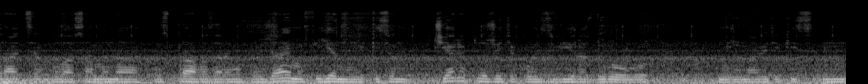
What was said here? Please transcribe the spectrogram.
концентрація була саме на ось справа зараз ми проїжджаємо. Офігенний якийсь он череп лежить якогось звіра здорового. Може навіть якийсь м,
